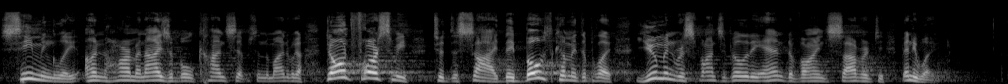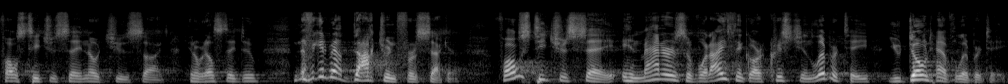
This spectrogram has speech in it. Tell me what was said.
seemingly unharmonizable concepts in the mind of God. Don't force me to decide. They both come into play human responsibility and divine sovereignty. Anyway, False teachers say, no, choose sides. You know what else they do? Now, forget about doctrine for a second. False teachers say, in matters of what I think are Christian liberty, you don't have liberty.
